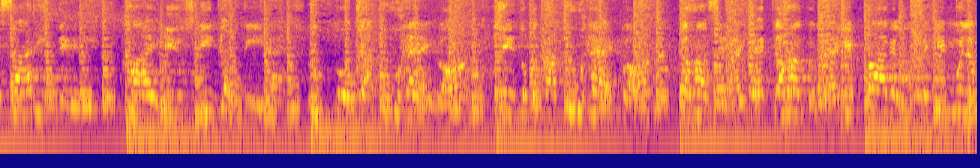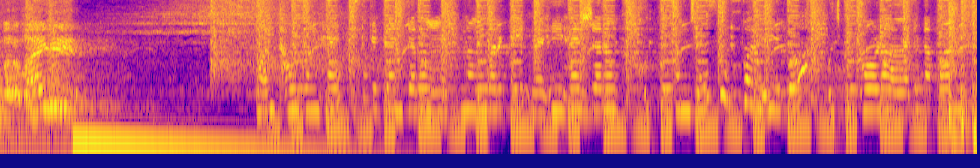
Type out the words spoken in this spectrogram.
ساری تیری ہائی ہیلز کی غلطی ہے، تو تو جا تو ہے کون یہ تو بتا تو ہے کون، کہاں سے آئی ہے، کہاں کو جائے یہ پاگل لڑکی مجھے مروائے گی ون تھاؤزنڈ ہے، اس کے ٹینٹروں ایک نمبر کی نہیں ہے شرم۔ خود کو سمجھے، سپر ہیرو، مجھ کو تھوڑا لگتا پانی۔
